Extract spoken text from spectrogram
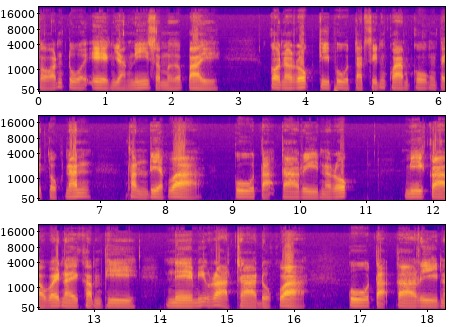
สอนตัวเองอย่างนี้เสมอไป ก็นรกที่ผู้ตัดสินความโกงไปตกนั้น ท่านเรียกว่า กูตะการีนรก มีกล่าวไว้ในคำพีเนมิราชชาดกว่า กูตะการีน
